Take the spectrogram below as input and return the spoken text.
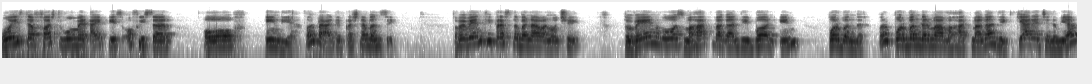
Who is the first women IPS officer of India બરાબર, આ રીતે પ્રશ્ન બનશે. હવે વેનથી પ્રશ્ન બનાવવાનો છે. તો when was Mahatma Gandhi born in Porbandar? બરાબર, પોરબંદરમાં મહાત્મા ગાંધી ક્યારે જન્મ્યા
